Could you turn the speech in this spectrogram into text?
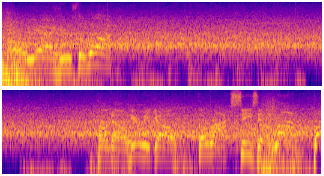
Oh, yeah, here's The Rock. Oh no, here we go. The Rock sees it. Rock bottom, the Rock bottom.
